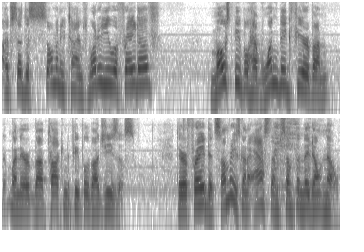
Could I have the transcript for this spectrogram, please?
I've said this so many times. What are you afraid of? Most people have one big fear about when they're about talking to people about Jesus. They're afraid that somebody's going to ask them something they don't know.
